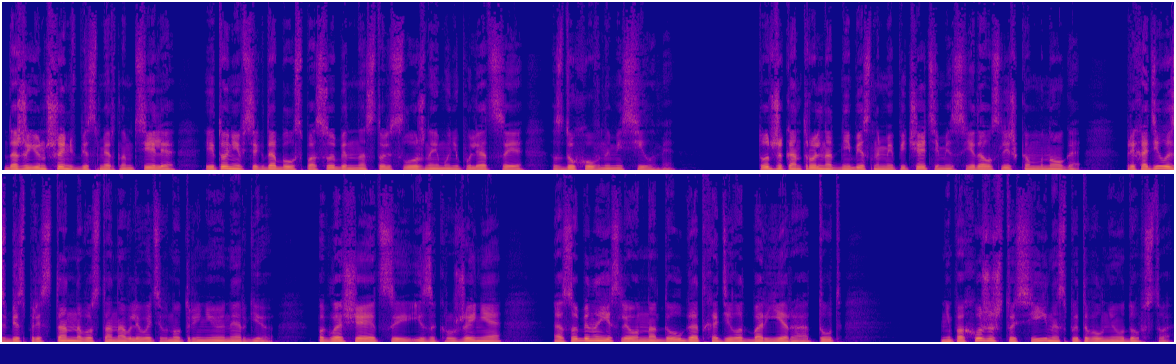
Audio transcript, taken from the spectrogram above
Даже Юншень в бессмертном теле и то не всегда был способен на столь сложные манипуляции с духовными силами. Тот же контроль над небесными печатями съедал слишком много, приходилось беспрестанно восстанавливать внутреннюю энергию, поглощая ЦИ из окружения, особенно если он надолго отходил от барьера, а тут — не похоже, что Сиин испытывал неудобства.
